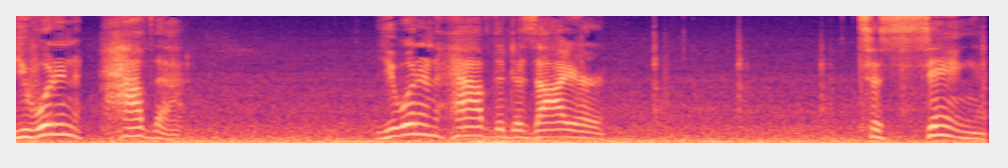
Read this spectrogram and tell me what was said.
You wouldn't have that. You wouldn't have the desire to sing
